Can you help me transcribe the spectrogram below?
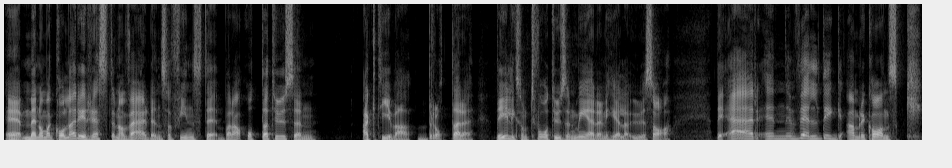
Eh, men om man kollar i resten av världen så finns det bara 8000 aktiva brottare. Det är liksom 2000 mer än i hela USA. Det är en väldig amerikansk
